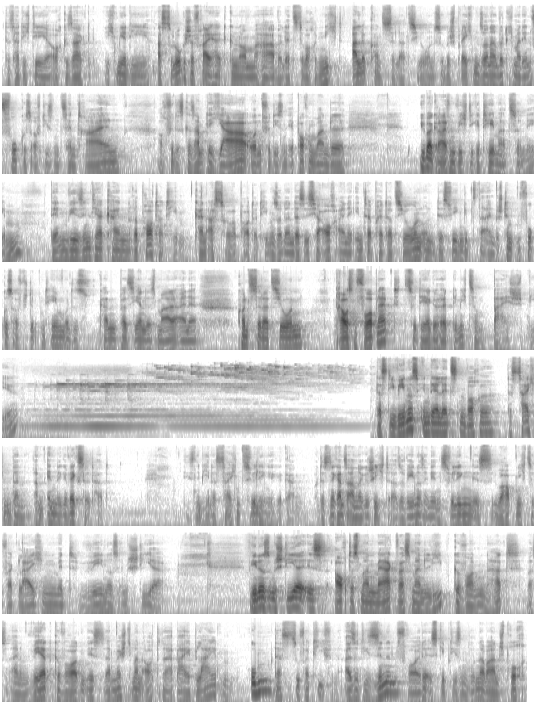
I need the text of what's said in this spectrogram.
das hatte ich dir ja auch gesagt, ich mir die astrologische Freiheit genommen habe, letzte Woche nicht alle Konstellationen zu besprechen, sondern wirklich mal den Fokus auf diesen zentralen, auch für das gesamte Jahr und für diesen Epochenwandel übergreifend wichtige Thema zu nehmen. Denn wir sind ja kein Reporter-Team, kein Astro-Reporter-Team, sondern das ist ja auch eine Interpretation und deswegen gibt es da einen bestimmten Fokus auf bestimmten Themen und es kann passieren, dass mal eine Konstellation draußen vorbleibt. Zu der gehört nämlich zum Beispiel dass die Venus in der letzten Woche das Zeichen dann am Ende gewechselt hat. Die ist nämlich in das Zeichen Zwillinge gegangen. Das ist eine ganz andere Geschichte. Also Venus in den Zwillingen ist überhaupt nicht zu vergleichen mit Venus im Stier. Venus im Stier ist auch, dass man merkt, was man lieb gewonnen hat, was einem wert geworden ist, da möchte man auch dabei bleiben, um das zu vertiefen. Also die Sinnenfreude, es gibt diesen wunderbaren Spruch,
